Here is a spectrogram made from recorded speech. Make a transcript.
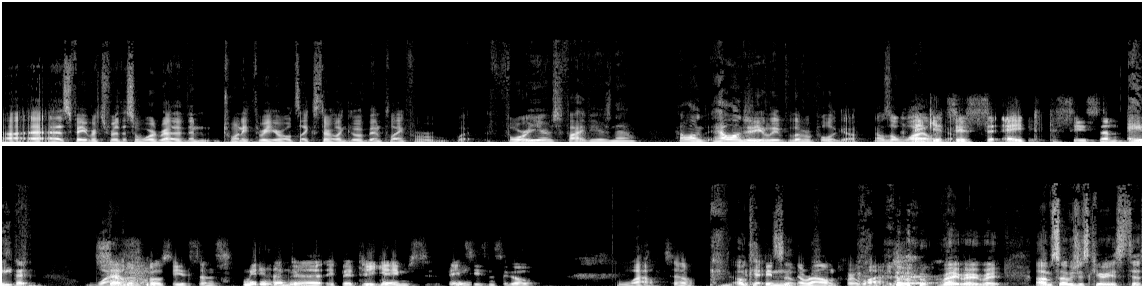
Uh, as favorites for this award rather than 23 year olds like Sterling who have been playing for what four years, five years now. How long? How long did he leave Liverpool ago? That was a while. I think it's his eighth season. Eighth. Wow. Seven full seasons. and uh, three games eight, eight seasons ago. Wow. So okay, it's been so, around for a while. right, right, right. Um, so I was just curious to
